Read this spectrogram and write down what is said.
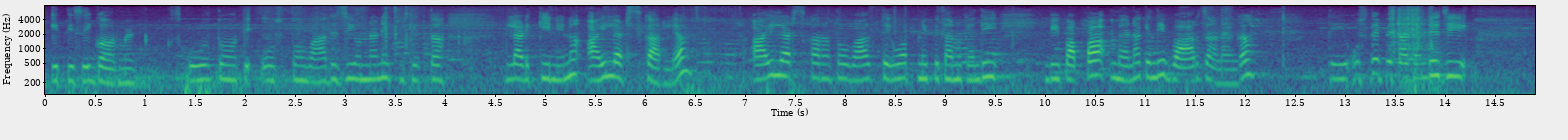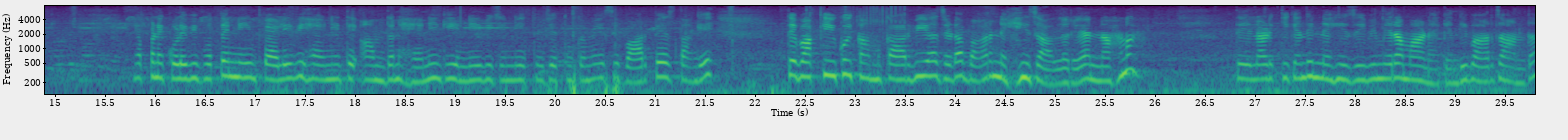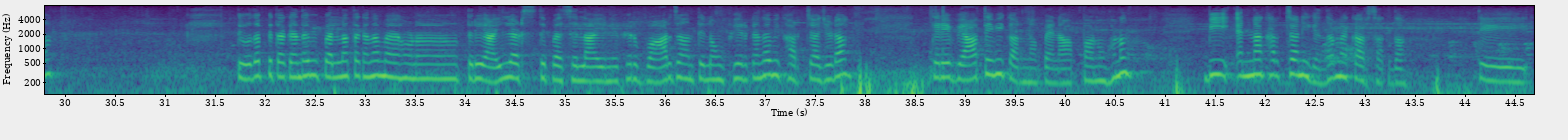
ਕੀਤੀ ਸੀ ਗਵਰਨਮੈਂਟ ਸਕੂਲ ਤੋਂ ਤੇ ਉਸ ਤੋਂ ਬਾਅਦ ਜੀ ਉਹਨਾਂ ਨੇ ਕੀ ਕੀਤਾ, ਲੜਕੀ ਨੇ ਨਾ ਆਈਲੈਟਸ ਕਰ ਲਿਆ। ਆਈਲੈਟਸ ਕਰਨ ਤੋਂ ਬਾਅਦ ਤੇ ਉਹ ਆਪਣੇ ਪਿਤਾ ਨੂੰ ਕਹਿੰਦੀ ਵੀ, ਪਾਪਾ, ਮੈਂ ਨਾ ਕਹਿੰਦੀ ਬਾਹਰ ਜਾਣਾ ਹੈਗਾ। ਤੇ ਉਸਦੇ ਪਿਤਾ ਕਹਿੰਦੇ ਜੀ, ਆਪਣੇ ਕੋਲੇ ਵੀ ਬਹੁਤੇ ਇੰਨੀ ਪੈਲੀ ਵੀ ਹੈ ਨਹੀਂ ਤੇ ਆਮਦਨ ਹੈ ਨਹੀਂ ਗੀ ਇੰਨੀ ਵੀ ਜਿੰਨੀ ਤੇ ਜੇ ਤੂੰ ਕਵੇਂ ਅਸੀਂ ਬਾਹਰ ਭੇਜ ਦਾਂਗੇ ਤੇ ਬਾਕੀ ਕੋਈ ਕੰਮਕਾਰ ਵੀ ਆ ਜਿਹੜਾ ਬਾਹਰ ਨਹੀਂ ਚੱਲ ਰਿਹਾ ਇੰਨਾ, ਹਨਾ? ਤੇ ਲੜਕੀ ਕਹਿੰਦੀ, ਨਹੀਂ ਜੀ, ਵੀ ਮੇਰਾ ਮਨ ਹੈ। ਕਹਿੰਦੀ, ਬਾਹਰ ਜਾਣ ਦਾ। ਤੇ ਉਹਦਾ ਪਿਤਾ ਕਹਿੰਦਾ ਵੀ ਪਹਿਲਾਂ ਤਾਂ ਕਹਿੰਦਾ, ਮੈਂ ਹੁਣ ਤੇਰੇ ਆਈਲੈਟਸ ਤੇ ਪੈਸੇ ਲਾਏ ਨੇ, ਫਿਰ ਬਾਹਰ ਜਾਣ ਤੇ ਲਾਉਂ। ਫਿਰ ਕਹਿੰਦਾ ਵੀ ਖਰਚਾ ਜਿਹੜਾ ਤੇਰੇ ਵਿਆਹ ਤੇ ਵੀ ਕਰਨਾ ਪੈਣਾ ਆਪਾਂ ਨੂੰ, ਹਨਾ? ਵੀ ਇੰਨਾ ਖਰਚਾ ਨਹੀਂ ਕਹਿੰਦਾ ਮੈਂ ਕਰ ਸਕਦਾ। ਤੇ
